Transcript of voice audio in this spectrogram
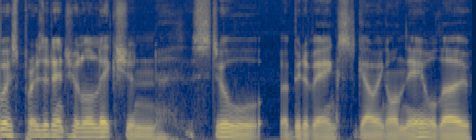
US presidential election, still a bit of angst going on there, although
